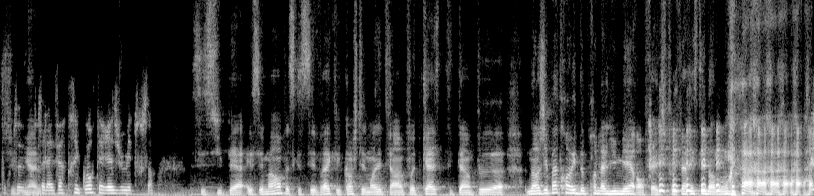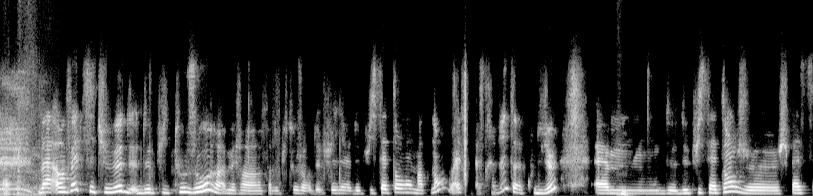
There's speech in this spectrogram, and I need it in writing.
Pour te la faire très courte et résumer tout ça. C'est super. Et c'est marrant parce que c'est vrai que quand je t'ai demandé de faire un podcast, tu étais un peu. Euh, non, j'ai pas trop envie de prendre la lumière en fait. Je préfère rester dans mon. bah, en fait, si tu veux, depuis toujours, mais enfin, enfin, depuis toujours, depuis, euh, depuis 7 ans maintenant, ouais, ça passe très vite, coup de vieux. Euh, de, depuis 7 ans, je, je passe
